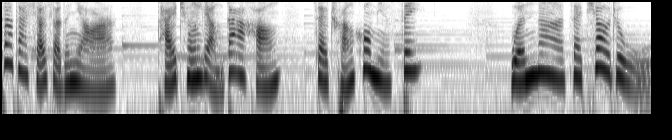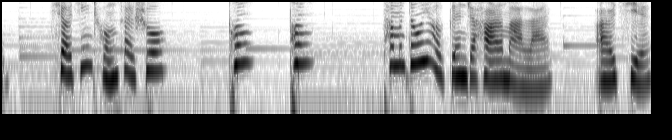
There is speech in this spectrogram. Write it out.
大大小小的鸟儿，排成两大行，在船后面飞。文娜在跳着舞，小金虫在说：“砰砰！”它们都要跟着哈尔玛来，而且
